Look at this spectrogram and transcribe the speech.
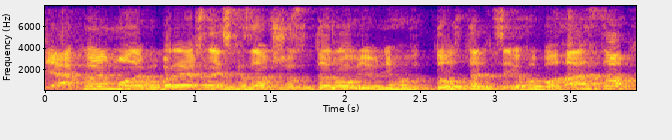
Дякуємо. але Побережний сказав, що здоров'я в нього вдосталь, це його багатство.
